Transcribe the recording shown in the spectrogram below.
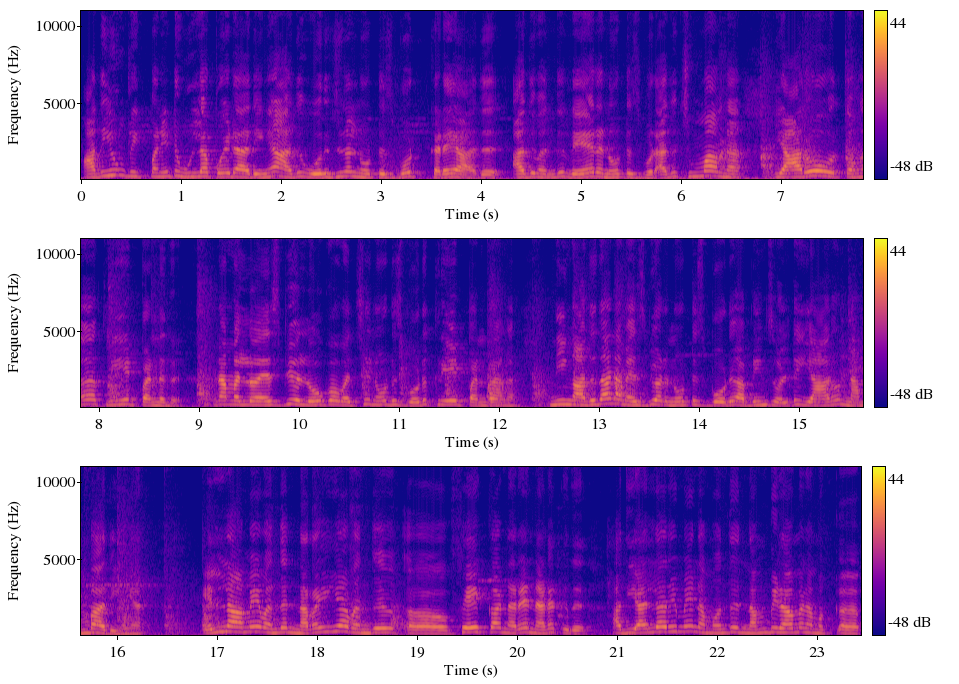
அதையும் கிளிக் பண்ணிவிட்டு உள்ளே போயிடாதீங்க. அது ஒரிஜினல் நோட்டீஸ் போர்டு கிடையாது. அது வந்து வேறு நோட்டீஸ் போர்டு அது சும்மா யாரோ ஒருத்தவங்க க்ரியேட் பண்ணுது. நம்ம எஸ்பிஓ லோகோ வச்சு நோட்டீஸ் போர்டு க்ரியேட் பண்ணுறாங்க நீங்கள் அதுதான் நம்ம எஸ்பிஓட நோட்டீஸ் போர்டு அப்படின்னு சொல்லிட்டு யாரும் நம்பாதீங்க. எல்லாமே வந்து நிறைய வந்து ஃபேக்காக நிறைய நடக்குது. அது எல்லாரையுமே நம்ம வந்து நம்பிடாமல் நம்ம க-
